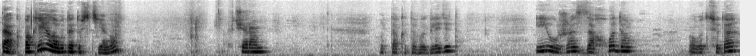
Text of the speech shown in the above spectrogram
Так, поклеила вот эту стену вчера. Вот так это выглядит. И уже с заходом вот сюда,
